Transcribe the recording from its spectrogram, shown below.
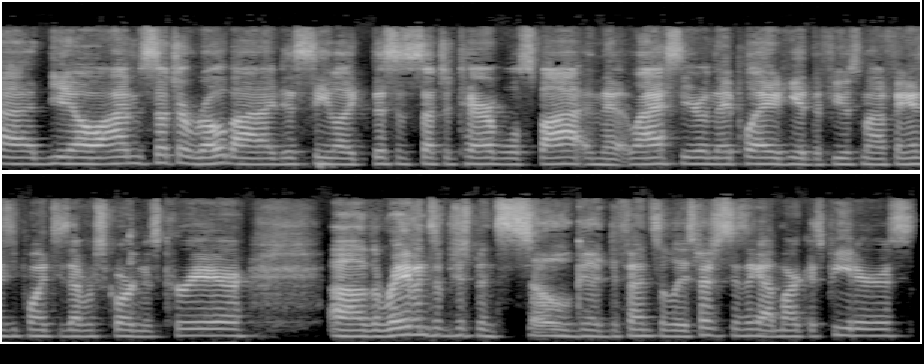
uh, you know, I'm such a robot. I just see like this is such a terrible spot. And that last year when they played, he had the fewest amount of fantasy points he's ever scored in his career. Uh, the Ravens have just been so good defensively, especially since they got Marcus Peters.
